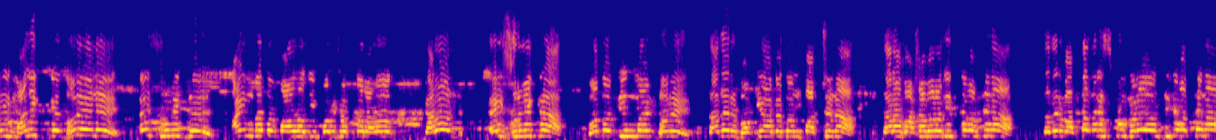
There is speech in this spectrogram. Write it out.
এই মালিককে ধরে এনে এই শ্রমিকদের আইনগত পাওনাদি পরিশোধ করা হোক। কারণ এই শ্রমিকরা গত তিন মাস ধরে তাদের বকেয়া বেতন পাচ্ছে না। তারা বাসা ভাড়া দিতে পারছে না। তাদের বাচ্চাদের স্কুল খরচ দিতে পারছে না।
